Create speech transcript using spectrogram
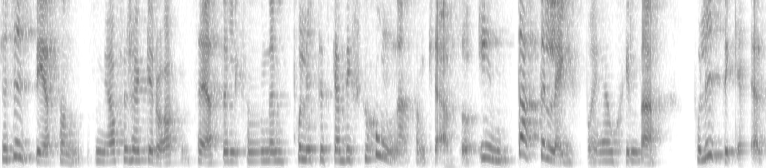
precis det som, som jag försöker då säga att det är liksom den politiska diskussionen som krävs och inte att det läggs på enskilda politiker.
